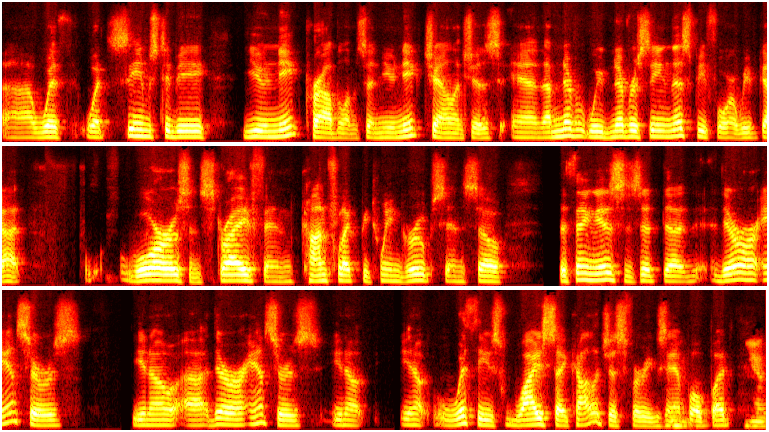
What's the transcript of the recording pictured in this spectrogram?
uh, with what seems to be unique problems and unique challenges. And I've never we've never seen this before. We've got wars and strife and conflict between groups, and so the thing is, is that uh, there are answers you know, uh, there are answers, you know, you know, with these wise psychologists, for example. But Yeah.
